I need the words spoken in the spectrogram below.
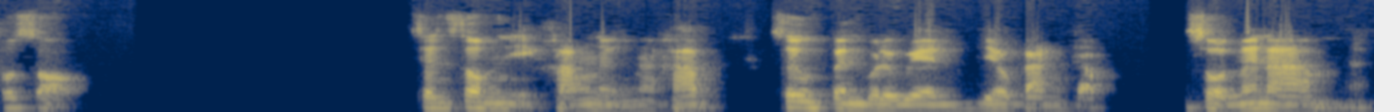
ทดสอบ เส้นส้มนี้อีกครั้งหนึ่งนะครับ ซึ่งเป็นบริเวณเดียวกันกับโซนแม่น้ำ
